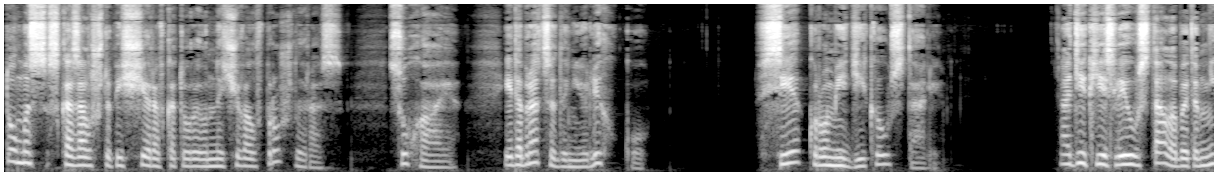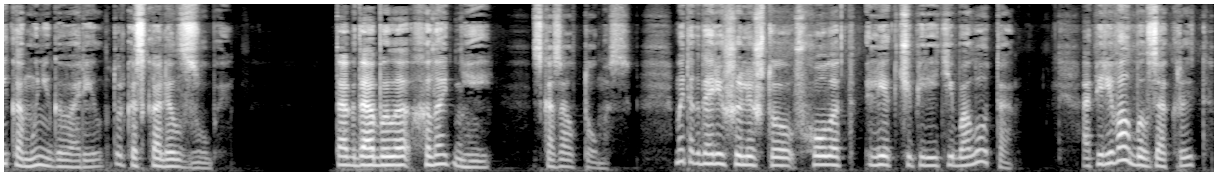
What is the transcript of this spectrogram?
Томас сказал, что пещера, в которой он ночевал в прошлый раз, сухая, и добраться до нее легко. Все, кроме Дика, устали. А Дик, если и устал, об этом никому не говорил, только скалил зубы. Тогда было холодней, сказал Томас. Мы тогда решили, что в холод легче перейти болото, а перевал был закрыт.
